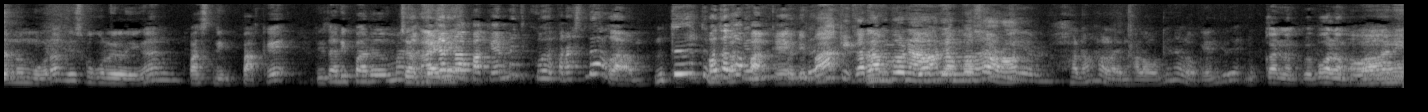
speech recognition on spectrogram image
anu murah geus kukulilingan pas dipake di tadi Pareman. Cek. Tapi kan nggak pakainya kue panas dalam. Teu Masa nggak pakai? Tadi pakai karena Lampu naon, lampu sorot? lahir. Hal lain halogen halogen gitu. ya. Bukan lampu bukan lampu. Oh, ini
